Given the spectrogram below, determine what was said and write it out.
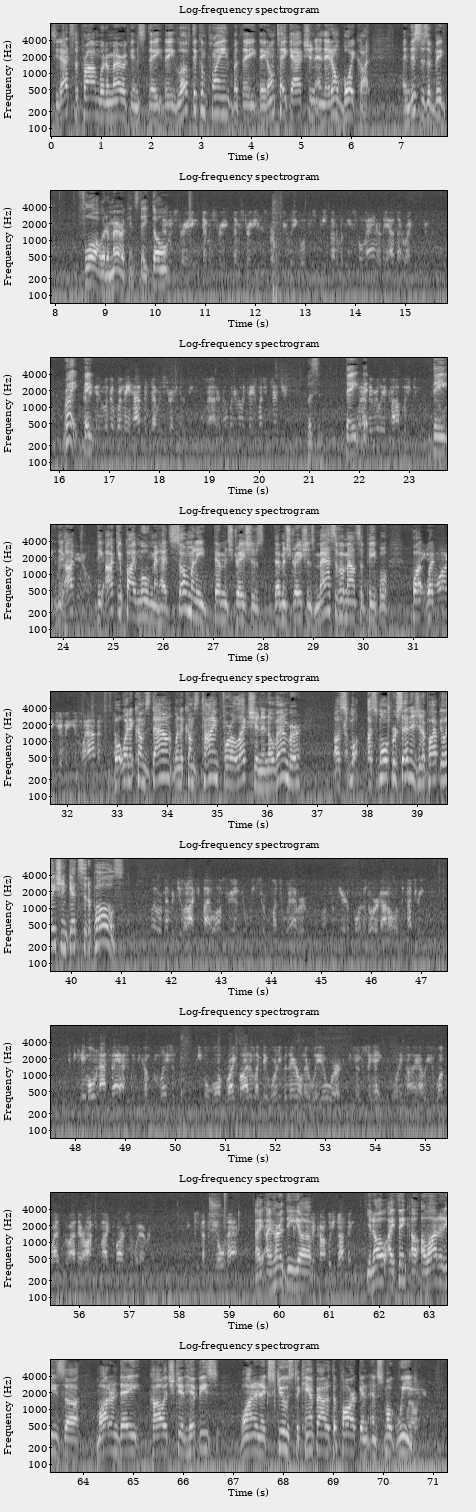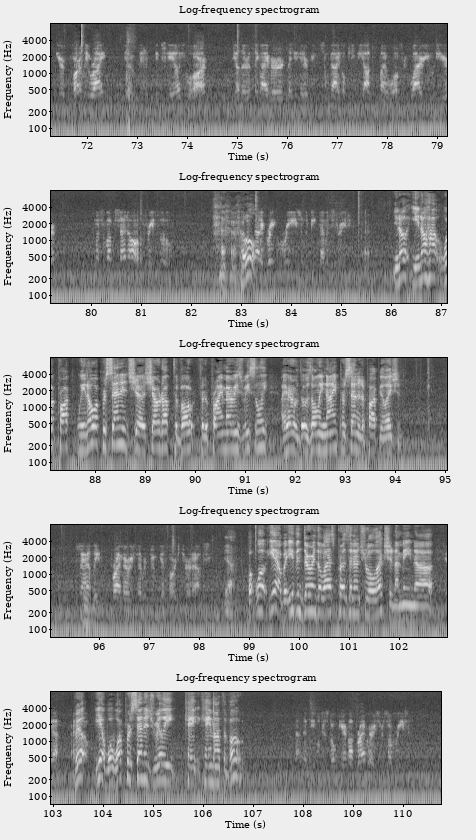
see that's the problem with Americans. They they love to complain, but they they don't take action and they don't boycott. And this is a big flaw with Americans. They don't. Demonstrating, demonstrate, demonstration is perfectly legal if it's in a peaceful manner. They have that right to do it. Right. And They again, look at when they have been demonstrating in a peaceful manner. Nobody really pays much attention. listen. They, What have they they really accomplished? the the oc- the Occupy movement had so many demonstrations demonstrations, massive amounts of people, but what Why, Jimmy? And what happened? But when it comes down, when it comes time for election in November, a small a small percentage of the population gets to the polls. Well, remember too, on Occupy Wall Street, after weeks or months or whatever, well, from here to Portland, Oregon, all over the country, it became old hat fast. We become complacent. People walk right by them like they weren't even there on their way to work. You know, say, hey, good morning, hi, how are you? Walk right by their occupied parks or whatever. You just got to be old hat. I, I heard the, uh, accomplished nothing. you know, I think a, a lot of these uh, modern day college kid hippies wanted an excuse to camp out at the park and, and smoke weed. Well, you, you're partly right. You know, in a big scale, you are. The other thing I heard, they interviewed some guys on TV, Occupy Wall Street. Why are you here? Push them upset. Oh, the free food. Cool. Not a great reason to be demonstrating. You know, you know how what prop? We know what percentage uh, showed up to vote for the primaries recently. I heard it was only nine percent of the population. Sadly, primaries never do get large turnouts. Yeah. But well, yeah, but even during the last presidential election, I mean, uh, Yeah, Bill, yeah. Well, what percentage really came, came out to vote? That people just don't care about primaries for some reason.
